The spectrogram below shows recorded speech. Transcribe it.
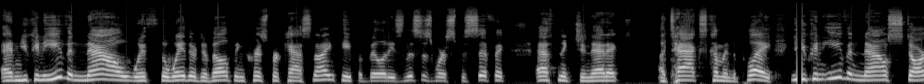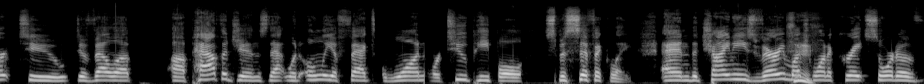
and you can even now with the way they're developing crispr cas9 capabilities and this is where specific ethnic genetic attacks come into play. You can even now start to develop uh, pathogens that would only affect one or two people specifically. And the Chinese very much hmm. want to create sort of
